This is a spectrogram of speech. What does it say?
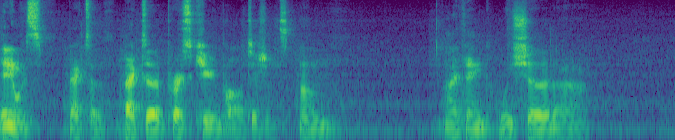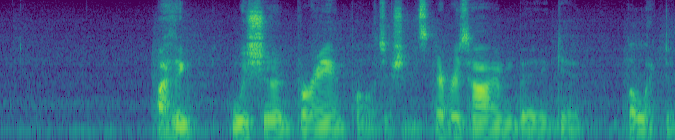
Anyways, back to back to persecuting politicians. Um, I think we should. Uh, I think we should brand politicians every time they get elected,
